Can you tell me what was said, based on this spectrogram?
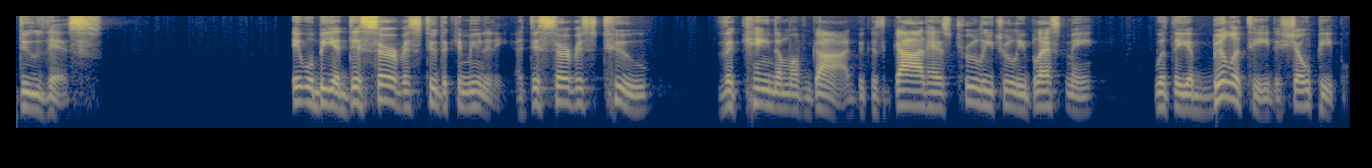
do this, it will be a disservice to the community, a disservice to the kingdom of God, because God has truly, truly blessed me with the ability to show people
